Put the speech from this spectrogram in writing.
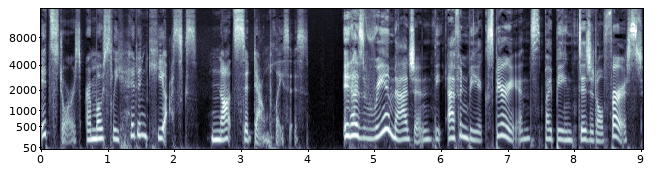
its stores are mostly hidden kiosks, not sit down places. It has reimagined the F&B experience by being digital first,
